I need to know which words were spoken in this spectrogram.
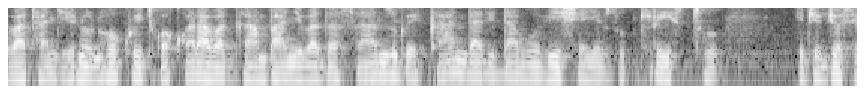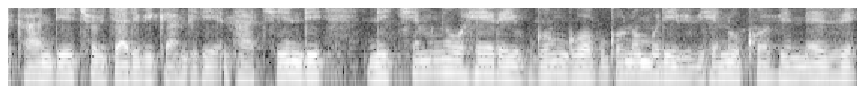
Batangiye noneho kwitwa ko ari abagambanyi badasanzwe kandi ari nabo bishe yezu kristo. Ibyo byose kandi icyo byari bigambiriye nta kindi ni kimwe uhereye ubwo ngubwo no muri ibi bihe ni uko bimeze.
